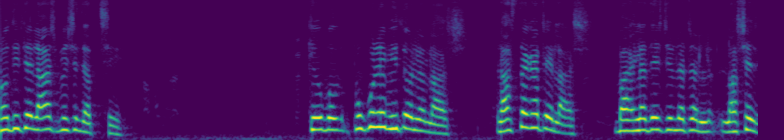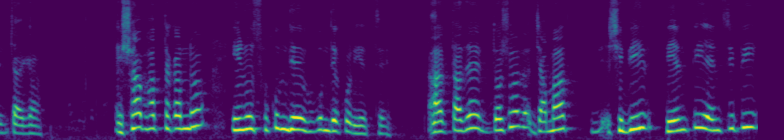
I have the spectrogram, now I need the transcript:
নদীতে লাশ ভেসে যাচ্ছে। কেউ বল, পুকুরের ভিতরে লাশ, রাস্তাঘাটে লাশ, বাংলাদেশ জন্য একটা লাশের জায়গা। এসব হত্যাকাণ্ড ইউনুস হুকুম দিয়ে হুকুম দিয়ে করিয়েছে। আর তাদের দোসর জামাত, শিবির, বিএনপি, এনসিপি,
